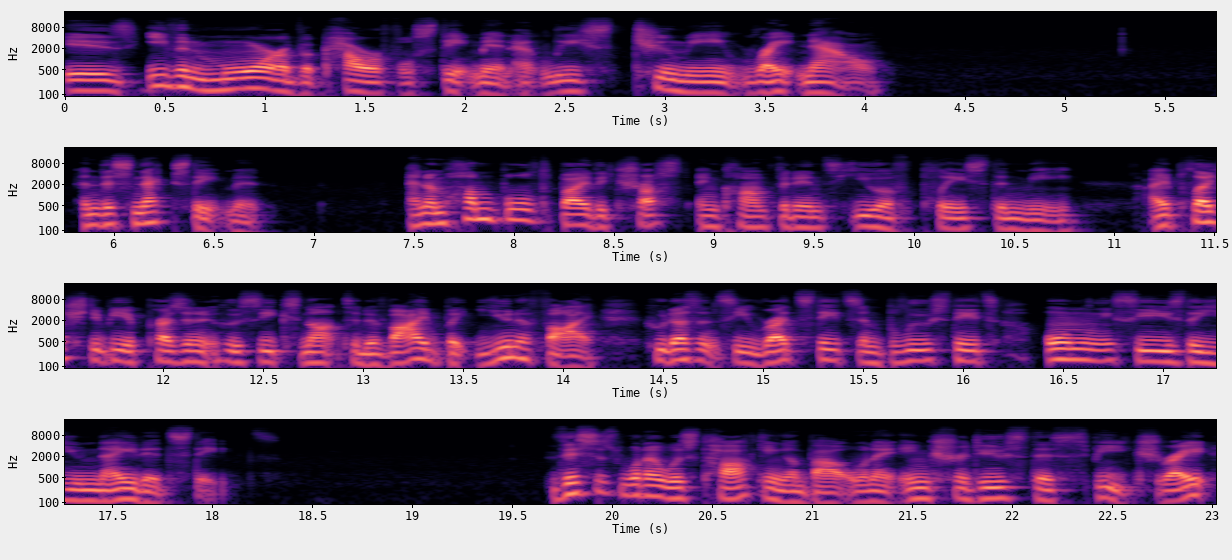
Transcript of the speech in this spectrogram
is even more of a powerful statement, at least to me right now. And this next statement and I'm humbled by the trust and confidence you have placed in me. I pledge to be a president who seeks not to divide but unify, who doesn't see red states and blue states, only sees the United States. This is what I was talking about when I introduced this speech, right?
